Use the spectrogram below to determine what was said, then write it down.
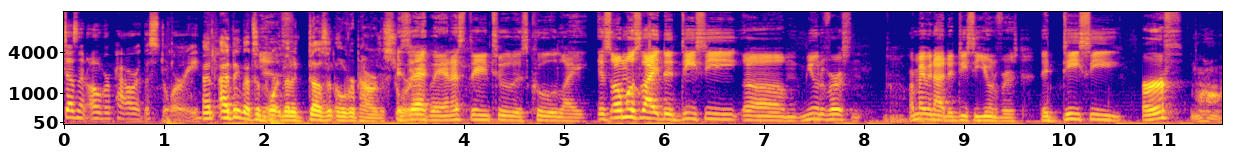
doesn't overpower the story. And I think that's important that it doesn't overpower the story. Exactly, and that's the thing too is cool. Like it's almost like the DC um, universe, or maybe not the DC universe, the DC Earth Uh-huh.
